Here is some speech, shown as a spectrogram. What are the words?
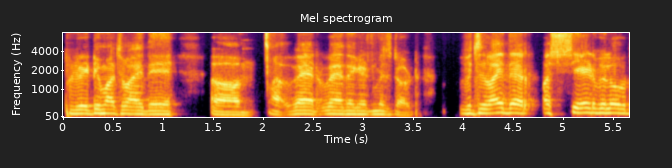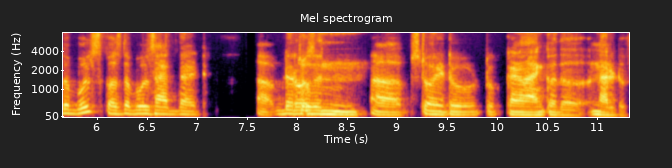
pretty much why they um, uh, where where they get missed out. Which is why they're a shade below the Bulls because the Bulls had that uh, DeRozan uh, story to to kind of anchor the narrative.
